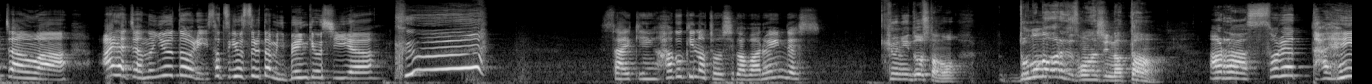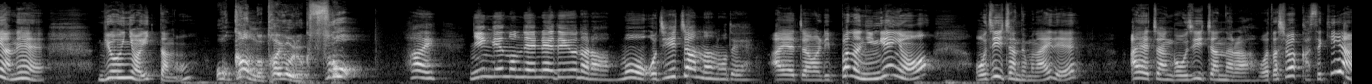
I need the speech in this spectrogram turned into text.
やちゃんは。あやちゃんの言う通り卒業するために勉強しいや。最近歯茎の調子が悪いんです。急にどうしたの？どの流れでその話になったん？あらそりゃ大変やね。病院には行ったの？おかんの対応力すごっ！はい。人間の年齢で言うならもうおじいちゃんなので。あやちゃんは立派な人間よ。おじいちゃんでもないであやちゃんがおじいちゃんなら私は化石や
